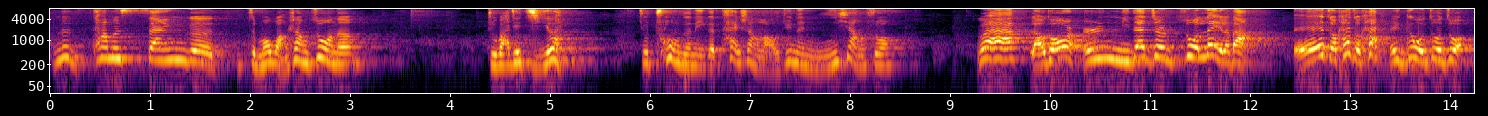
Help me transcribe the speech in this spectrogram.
那他们三个怎么往上坐呢？猪八戒急了，就冲着那个太上老君的泥像说：“喂，老头儿，你在这儿坐累了吧？哎，走开走开，哎，给我坐坐。”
